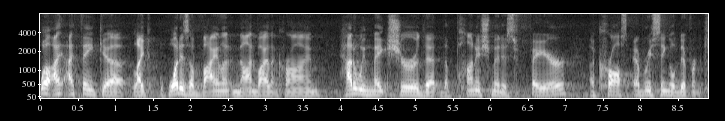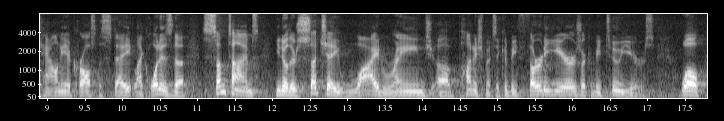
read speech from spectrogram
Well, I, I think uh, like what is a violent nonviolent crime? How do we make sure that the punishment is fair across every single different county across the state? Like, what is the, sometimes, you know, there's such a wide range of punishments. It could be 30 years or it could be two years. Well,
